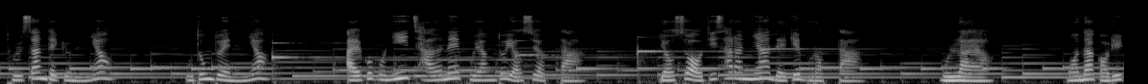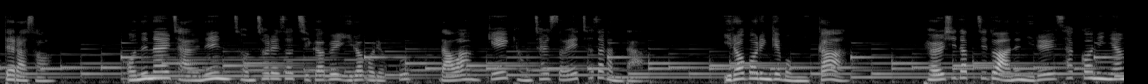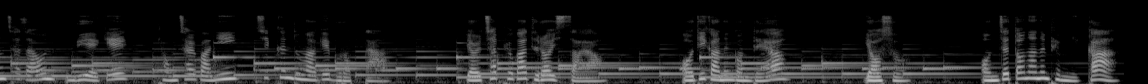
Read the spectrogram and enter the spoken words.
돌산대교는요? 오동도에는요? 알고 보니 자은의 고향도 여수였다. 여수 어디 살았냐 내게 물었다. 몰라요. 워낙 어릴 때라서. 어느 날 자은은 전철에서 지갑을 잃어버렸고 나와 함께 경찰서에 찾아간다. 잃어버린 게 뭡니까? 별 시답지도 않은 일을 사건인양 찾아온 우리에게 경찰관이 시큰둥하게 물었다. 열차표가 들어있어요. 어디 가는 건데요? 여수. 언제 떠나는 표입니까?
